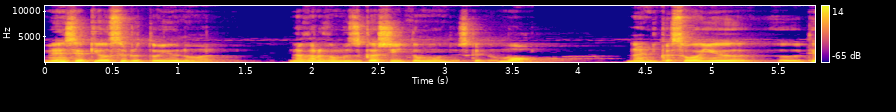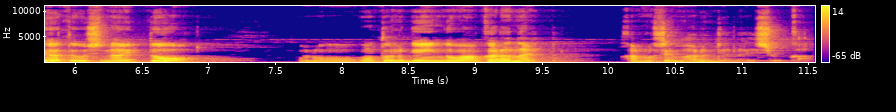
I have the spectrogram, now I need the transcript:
面積をするというのはなかなか難しいと思うんですけども、何かそういう手当てをしないと、この本当の原因がわからないと可能性もあるんじゃないでしょうか。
